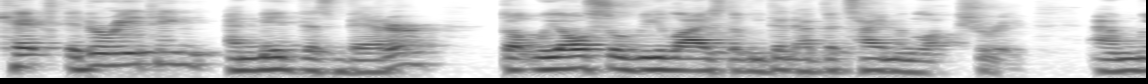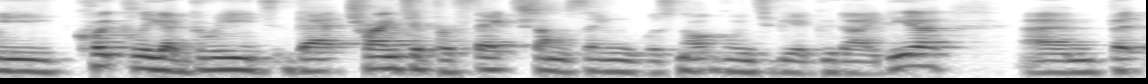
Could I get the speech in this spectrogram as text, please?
kept iterating and made this better, but we also realized that we didn't have the time and luxury. And we quickly agreed that trying to perfect something was not going to be a good idea, um, but,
